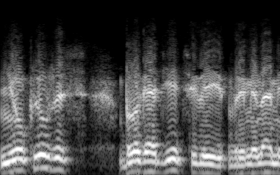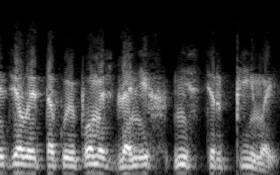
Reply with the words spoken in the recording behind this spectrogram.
Неуклюжесть благодетелей временами делает такую помощь для них нестерпимой,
